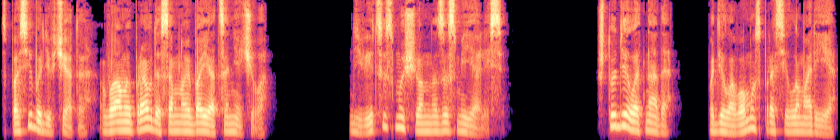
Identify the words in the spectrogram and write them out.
«Спасибо, девчата. Вам и правда со мной бояться нечего». Девицы смущенно засмеялись. «Что делать надо?» – по-деловому спросила Мария.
